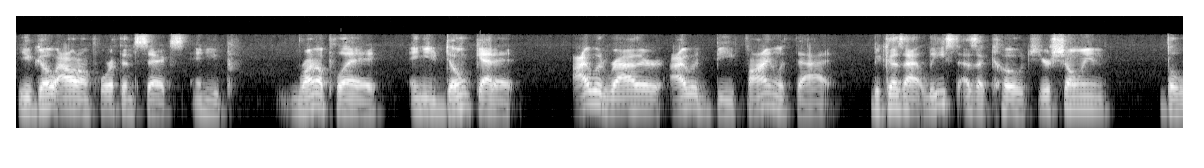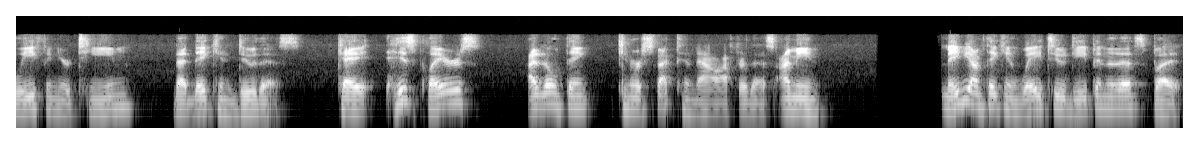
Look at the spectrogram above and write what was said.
you go out on fourth and six and you run a play and you don't get it, I would rather I would be fine with that because at least as a coach, you're showing belief in your team that they can do this. Okay, his players, I don't think can respect him now after this. I mean, maybe I'm thinking way too deep into this, but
